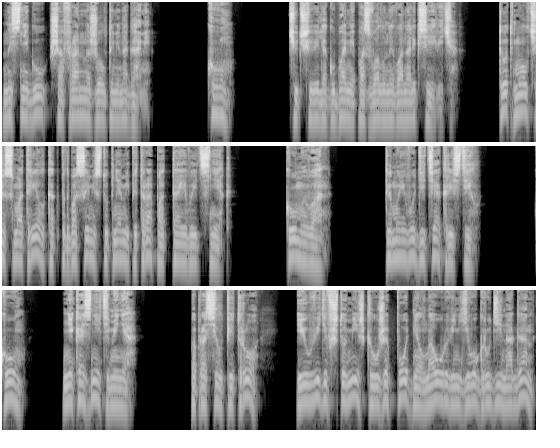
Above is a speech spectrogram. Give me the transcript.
на снегу шафранно-желтыми ногами. «Кум!» — чуть шевеля губами позвал он Ивана Алексеевича. Тот молча смотрел, как под босыми ступнями Петра подтаивает снег. «Кум Иван, ты моего дитя крестил. Кум, не казните меня!» — попросил Петро, и, увидев, что Мишка уже поднял на уровень его груди наган,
